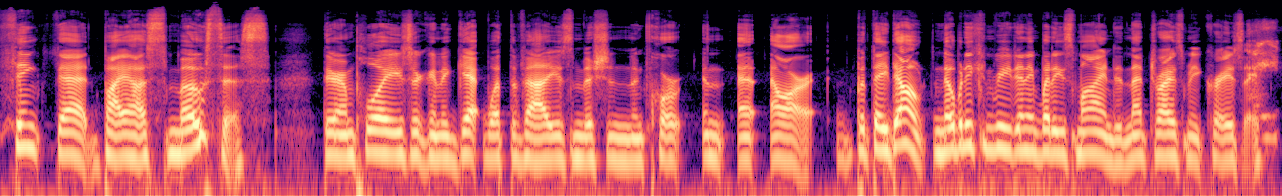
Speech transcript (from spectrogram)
think that by osmosis, their employees are going to get what the values, mission, and core and, and are, but they don't. Nobody can read anybody's mind, and that drives me crazy.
